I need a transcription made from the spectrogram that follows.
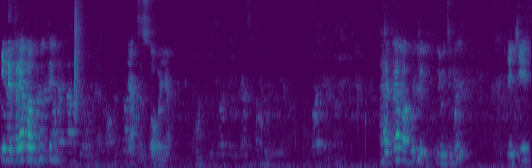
І не треба бути, слово є? Не треба бути людьми, які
